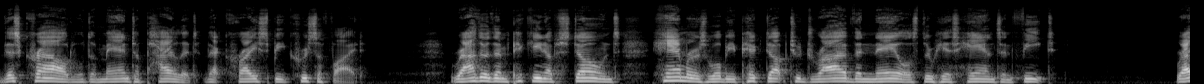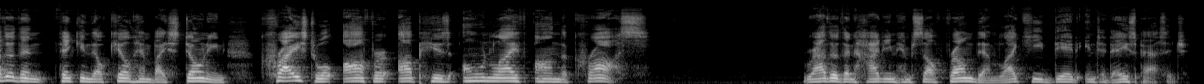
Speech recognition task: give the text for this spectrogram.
this crowd will demand to Pilate that Christ be crucified Rather than picking up stones, hammers will be picked up to drive the nails through his hands and feet. Rather than thinking they'll kill him by stoning, Christ will offer up his own life on the cross. Rather than hiding himself from them like he did in today's passage,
